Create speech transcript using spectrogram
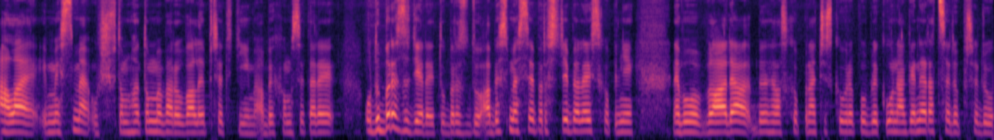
Ale i my jsme už v tomhle tomu varovali před tím, abychom si tady odbrzdili tu brzdu, aby jsme si prostě byli schopni, nebo vláda byla schopna Českou republiku na generace dopředu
